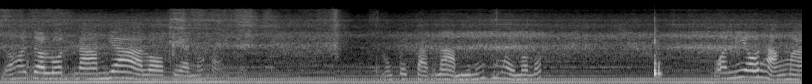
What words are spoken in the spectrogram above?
เดี๋ยวเขา จะลดน้ำหญ้ารอแฟนนะคะลงไปตักน้ำอยู่ในห้วยมาลด วันนี้เอาถังมา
